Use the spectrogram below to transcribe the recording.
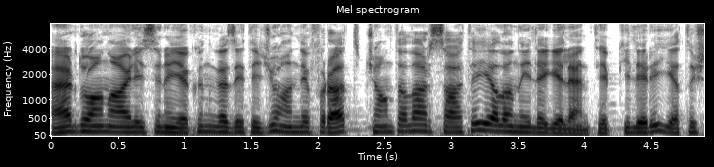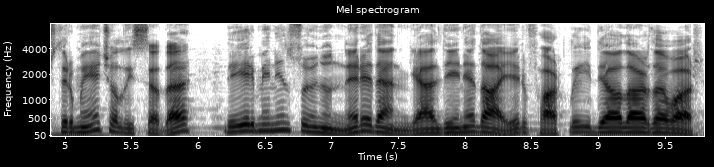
Erdoğan ailesine yakın gazeteci Hande Fırat, çantalar sahte yalanıyla gelen tepkileri yatıştırmaya çalışsa da değirmenin suyunun nereden geldiğine dair farklı iddialar da var.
